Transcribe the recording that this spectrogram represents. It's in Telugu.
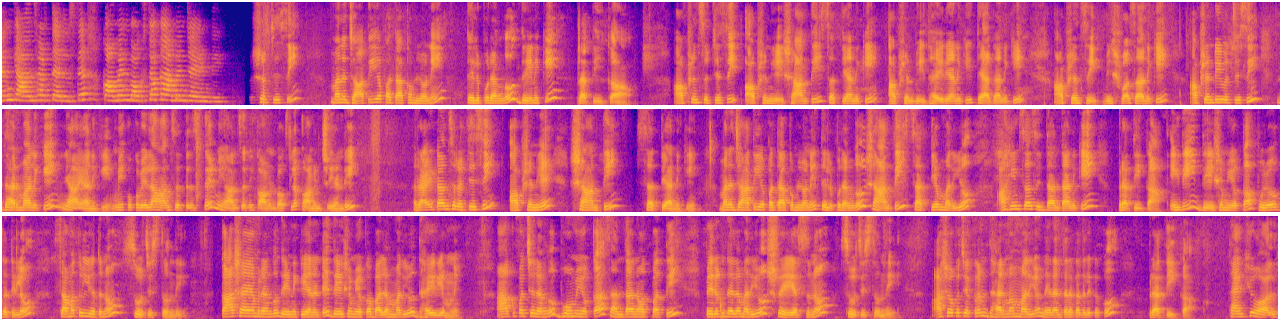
ఆన్సర్ తెలిస్తే కామెంట్ బాక్స్లో కామెంట్ చేయండి. క్వశ్చన్ వచ్చేసి మన జాతీయ పతాకంలోని తెలుపు రంగు దేనికి ప్రతీక? ఆప్షన్స్ వచ్చేసి ఆప్షన్ ఏ శాంతి సత్యానికి ఆప్షన్ బి ధైర్యానికి త్యాగానికి ఆప్షన్ సి విశ్వాసానికి ఆప్షన్ డి వచ్చేసి ధర్మానికి న్యాయానికి. మీకు ఒకవేళ ఆన్సర్ తెలిస్తే మీ ఆన్సర్ని కామెంట్ బాక్స్లో కామెంట్ చేయండి. రైట్ ఆన్సర్ వచ్చేసి ఆప్షన్ ఏ శాంతి సత్యానికి. మన జాతీయ పతాకంలోని తెలుపు రంగు శాంతి సత్యం మరియు అహింస సిద్ధాంతానికి ప్రతీక. ఇది దేశం యొక్క పురోగతిలో సమతుల్యతను సూచిస్తుంది. కాషాయం రంగు దేనికి అనంటే దేశం యొక్క బలం మరియు ధైర్యంని. ఆకుపచ్చ రంగు భూమి యొక్క సంతానోత్పత్తి పెరుగుదల మరియు శ్రేయస్సును సూచిస్తుంది. అశోక చక్రం ధర్మం మరియు నిరంతర కదలికకు ప్రతీక. Thank you all.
